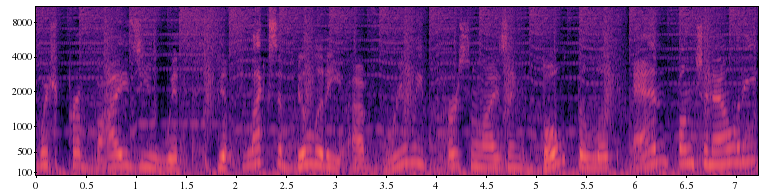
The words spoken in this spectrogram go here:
which provides you with the flexibility of really personalizing both the look and functionality,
